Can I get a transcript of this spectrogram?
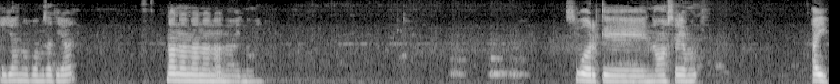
Allá nos vamos a tirar. No, no, no, no, no, no, no. Sí, porque no seríamos... Ahí.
